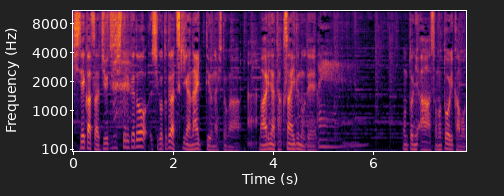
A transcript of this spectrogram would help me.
私生活は充実してるけど仕事では月がないっていうような人が周りにはたくさんいるのでえ本当にああその通りかも。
